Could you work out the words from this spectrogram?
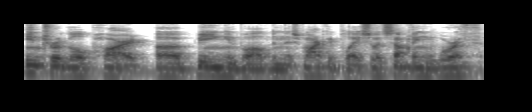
integral part of being involved in this marketplace. So it's something worth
